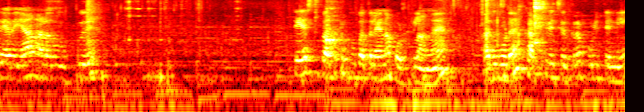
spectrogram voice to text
தேவையான அளவு உப்பு. டேஸ்ட் பார்த்துட்டு உப்பு பத்தலைன்னா போட்டுக்கலாங்க. அது கூட கரைச்சி வச்சிருக்கிற புளி தண்ணி.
